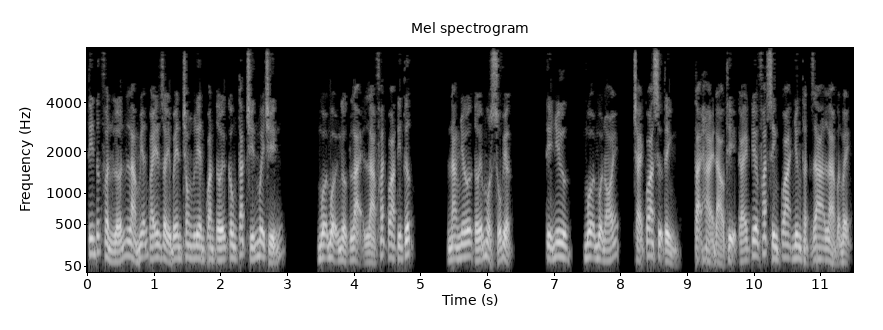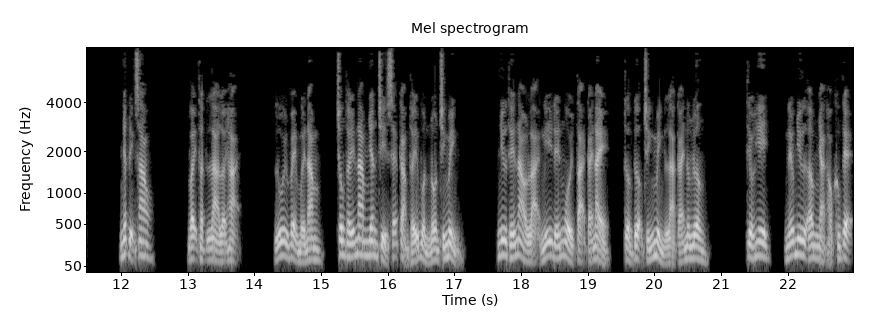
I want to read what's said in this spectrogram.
Tin tức phần lớn là miễn quay dày bên trong liên quan tới công tác chín mươi chín mỗi mỗi ngược lại là phát qua tin tức. Nàng nhớ tới một số việc. Tỉ như mỗi mỗi nói, trải qua sự tình, tại hải đảo thị cái kia phát sinh qua nhưng thật ra là vận mệnh. Nhất định sao? Vậy thật là lợi hại. Lui về mười năm, trông thấy nam nhân chỉ sẽ cảm thấy buồn nôn chính mình. Như thế nào lại nghĩ đến ngồi tại cái này, tưởng tượng chính mình là cái nương nương. Tiểu hy, nếu như âm nhạc học không tệ,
